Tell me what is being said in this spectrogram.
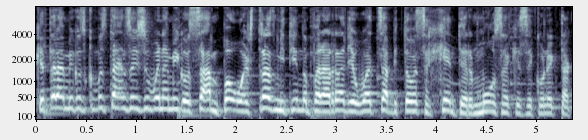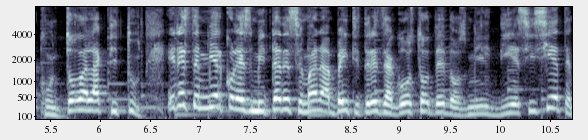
¿Qué tal amigos? ¿Cómo están? Soy su buen amigo Sam Powers transmitiendo para Radio WhatsApp y toda esa gente hermosa que se conecta con toda la actitud en este miércoles mitad de semana 23 de agosto de 2017.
